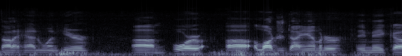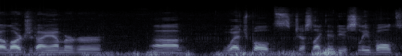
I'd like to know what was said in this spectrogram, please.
Thought I had one here. Um, or uh, a larger diameter. They make a larger diameter um, wedge bolts just like they do sleeve bolts.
